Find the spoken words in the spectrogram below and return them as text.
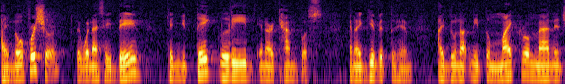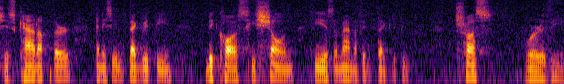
I know for sure that when I say, Dave, can you take lead in our campus? And I give it to him. I do not need to micromanage his character and his integrity because he's shown he is a man of integrity. Trustworthy.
